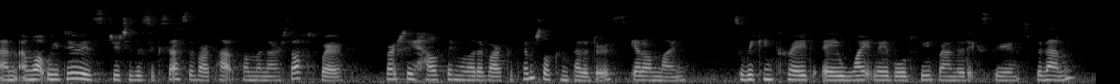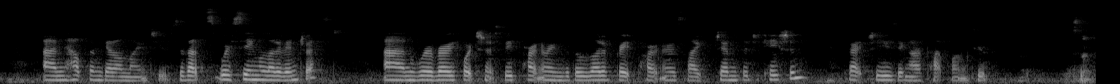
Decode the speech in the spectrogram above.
Um, and what we do is, due to the success of our platform and our software, we're actually helping a lot of our potential competitors get online. So we can create a white labeled, rebranded experience for them and help them get online too. So that's we're seeing a lot of interest and we're very fortunate to be partnering with a lot of great partners like GEMS Education. who are actually using our platform too. Excellent.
